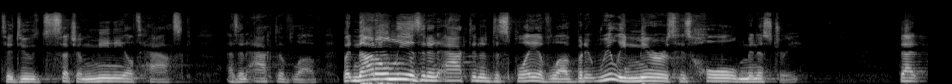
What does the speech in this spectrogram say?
to do such a menial task as an act of love. But not only is it an act and a display of love, but it really mirrors his whole ministry. That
